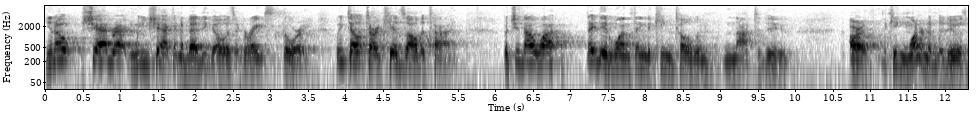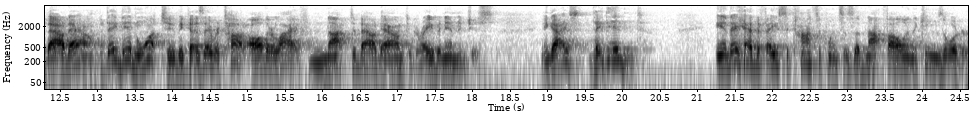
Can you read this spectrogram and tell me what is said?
You know, Shadrach, Meshach, and Abednego is a great story. We tell it to our kids all the time. But you know what? They did one thing the king told them not to do. Or the king wanted them to do is bow down. But they didn't want to because they were taught all their life not to bow down to graven images. And guys, they didn't. And they had to face the consequences of not following the king's order.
